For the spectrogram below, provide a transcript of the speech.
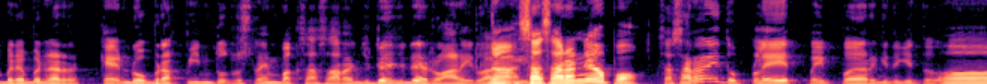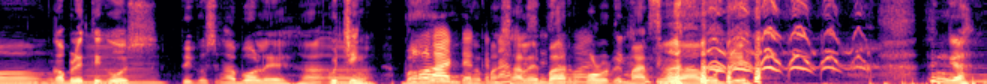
bener-bener kayak dobrak pintu terus nembak sasaran jeda jeda lari lagi Nah, sasarannya apa? sasaran itu plate paper gitu-gitu Oh, nggak boleh tikus. tikus nggak boleh ha, Kucing. bau Oh, ada. Masalahnya sih bar kalau dimati bau dia Enggak.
